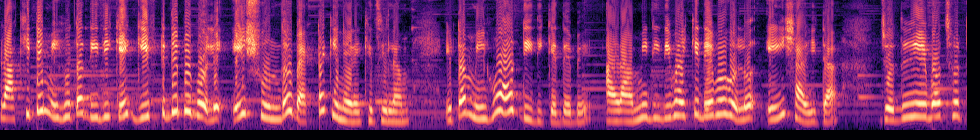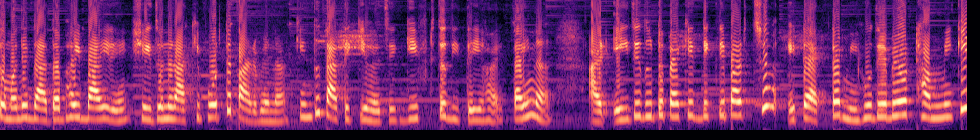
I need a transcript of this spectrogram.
রাখিতে মিহুতা দিদিকে গিফট দেবে বলে এই সুন্দর ব্যাগটা কিনে রেখেছিলাম। এটা মিহু ওর দিদিকে দেবে। আর আমি দিদিভাইকে দেবো হলো এই শাড়িটা। যদিও এবছর তোমাদের দাদা ভাই বাইরে, সেই জন্য রাখি পরতে পারবে না। কিন্তু তাতে কি হয়েছে? গিফট তো দিতেই হয়, তাই না? আর এই যে দুটো প্যাকেট দেখতে পাচ্ছ এটা একটা মিহু দেবে ওর ঠাম্মিকে,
